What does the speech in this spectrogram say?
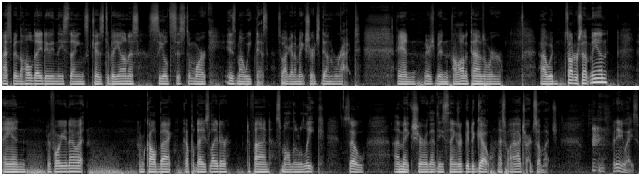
I spend the whole day doing these things because, to be honest, sealed system work is my weakness. So I got to make sure it's done right. And there's been a lot of times where I would solder something in, and before you know it, I'm called back a couple days later to find a small little leak. So I make sure that these things are good to go. That's why I charge so much. but anyways,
